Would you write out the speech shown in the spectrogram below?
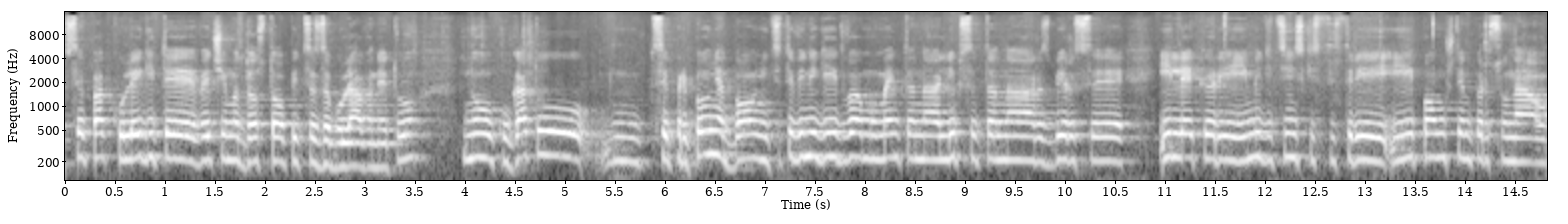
все пак колегите вече имат доста опит с заболяването, но когато се препълнят болниците, винаги идва момента на липсата на, разбира се, и лекари, и медицински сестри, и помощен персонал.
